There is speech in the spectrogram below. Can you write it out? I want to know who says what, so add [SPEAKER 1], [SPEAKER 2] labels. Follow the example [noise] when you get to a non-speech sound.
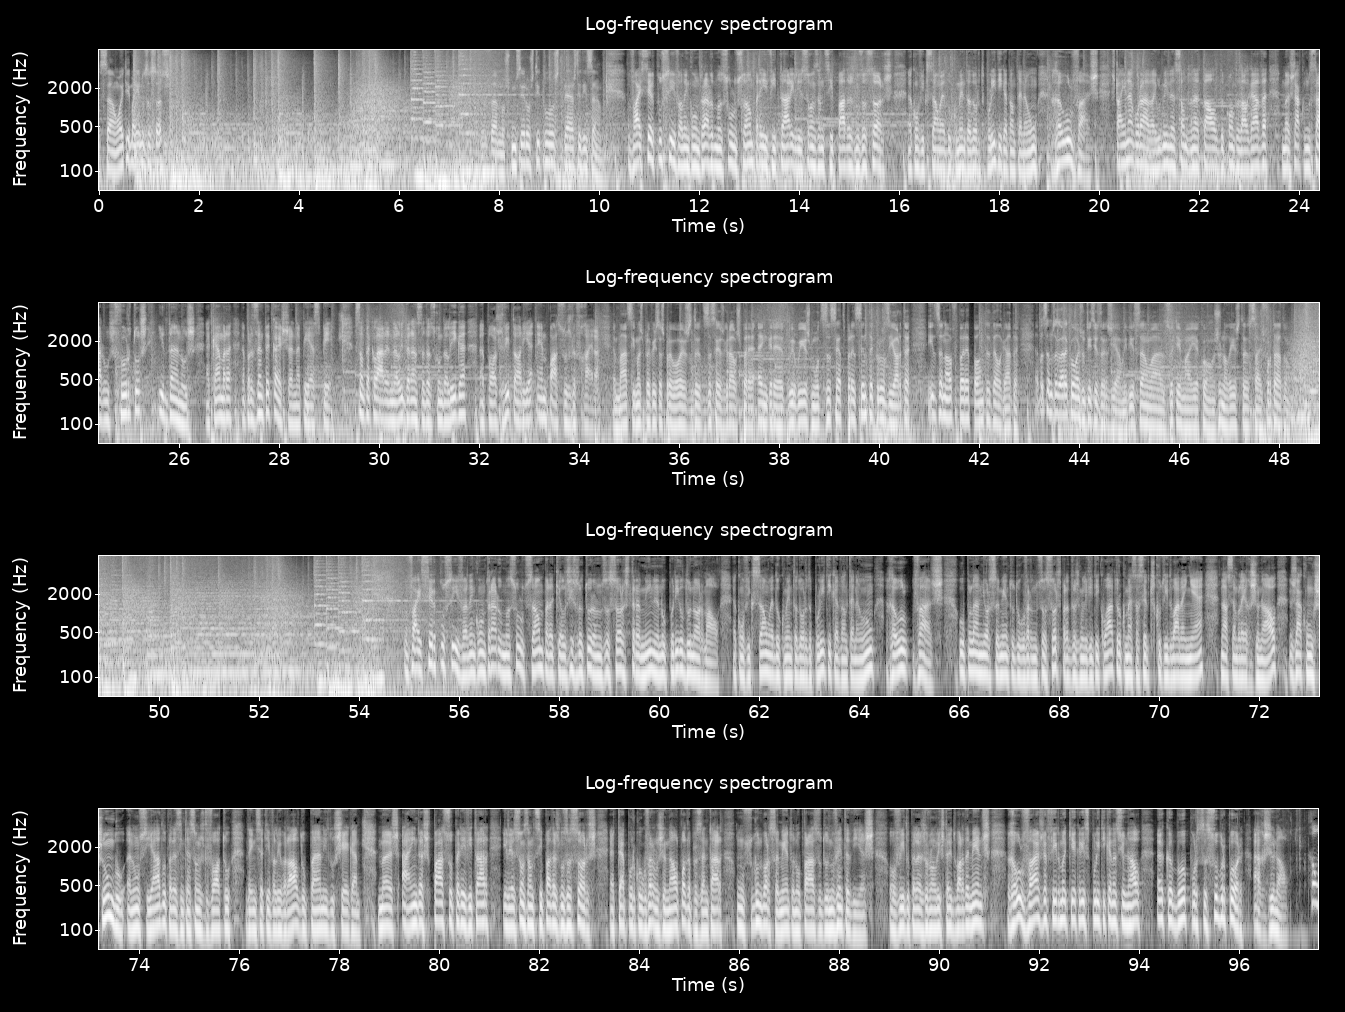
[SPEAKER 1] São oito e meia nos Açores. Vamos conhecer os títulos desta edição.
[SPEAKER 2] Vai ser possível encontrar uma solução para evitar eleições antecipadas nos Açores. A convicção é do comentador de política da Antena 1, Raul Vaz. Está inaugurada a iluminação de Natal de Ponta Delgada, mas já começaram os furtos e danos. A Câmara apresenta queixa na PSP. Santa Clara na liderança da Segunda Liga, após vitória em Passos de Ferreira.
[SPEAKER 1] Máximas previstas para hoje de 16 graus para Angra do Heroísmo, 17 para Santa Cruz e Horta e 19 para Ponta Delgada. Avançamos agora com as notícias da região. Edição às 8h30 com o jornalista Sais Furtado.
[SPEAKER 2] Vai ser possível encontrar uma solução para que a legislatura nos Açores termine no período normal. A convicção é do comentador de política da Antena 1, Raul Vaz. O plano de orçamento do Governo dos Açores para 2024 começa a ser discutido amanhã na Assembleia Regional, já com chumbo anunciado pelas intenções de voto da Iniciativa Liberal, do PAN e do Chega. Mas há ainda espaço para evitar eleições antecipadas nos Açores, até porque o Governo Regional pode apresentar um segundo orçamento no prazo de 90 dias. Ouvido pela jornalista Eduarda Mendes, Raul Vaz afirma que a crise política nacional acabou por se sobrepor à regional.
